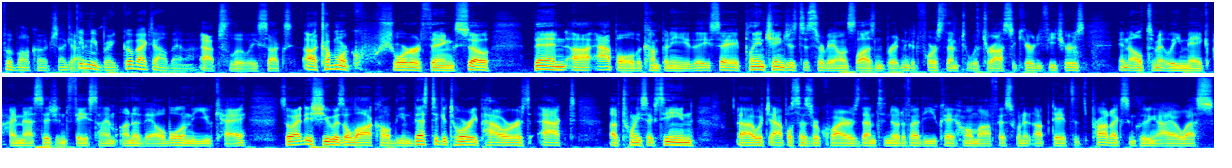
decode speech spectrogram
football coach. Like, give me a break. Go back to Alabama. absolutely sucks. a couple more qu- shorter things. So, Ben, uh, Apple, the company, they say plan changes to surveillance laws in Britain could force them to withdraw security features and ultimately make iMessage and FaceTime unavailable in the UK. So, at issue is a law called the Investigatory Powers Act of 2016. Uh, which Apple says requires them to notify the UK Home Office when it updates its products, including iOS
